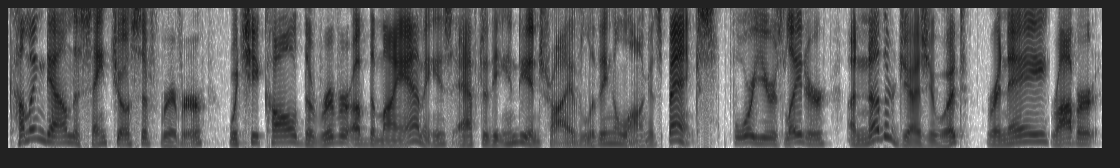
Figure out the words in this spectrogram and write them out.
coming down the St. Joseph River, which he called the River of the Miamis after the Indian tribe living along its banks. Four years later, another Jesuit, Rene Robert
